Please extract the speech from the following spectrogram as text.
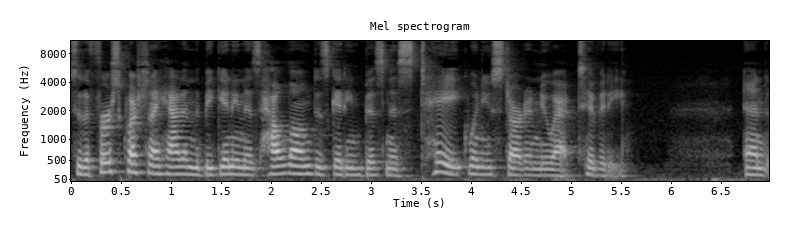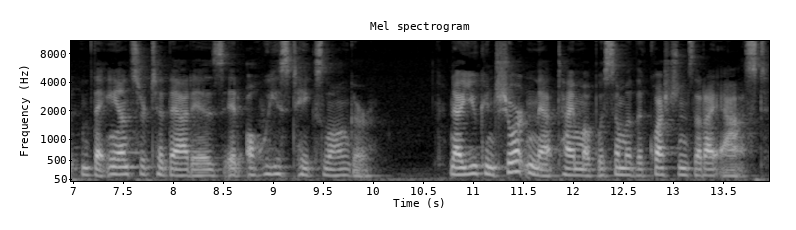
So, the first question I had in the beginning is How long does getting business take when you start a new activity? And the answer to that is it always takes longer. Now, you can shorten that time up with some of the questions that I asked.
